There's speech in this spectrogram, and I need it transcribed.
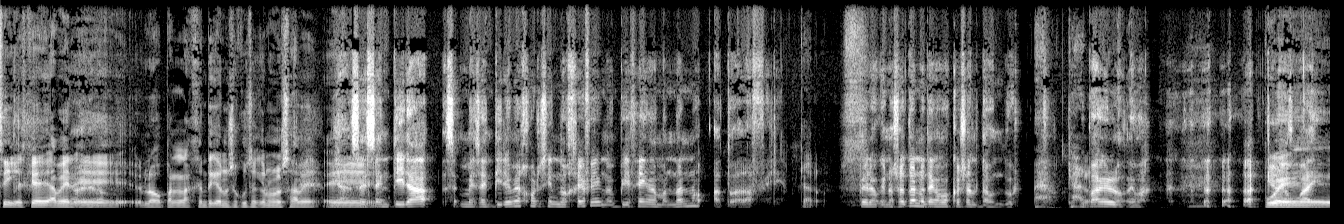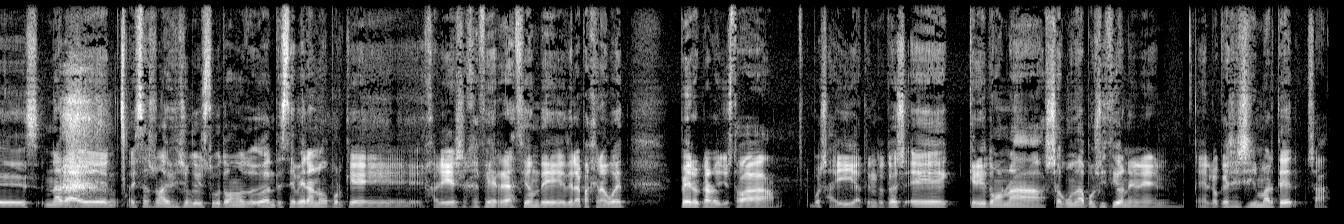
Sí, es que, a ver, eh, lo- para la gente que no se escucha, que no lo sabe. Mira, eh, se sentirá, se- me sentiré mejor siendo jefe cuando empiecen a mandarnos a todas las ferias. Claro. Pero que nosotros no tengamos que saltar un duro. Claro. Paguen los demás. Pues nada, eh, esta es una decisión que yo estuve tomando durante este verano porque Javier es el jefe de redacción de, de la página web, pero claro, yo estaba pues ahí atento. Entonces he querido tomar una segunda posición en, lo que es Easy Martet, o sea,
